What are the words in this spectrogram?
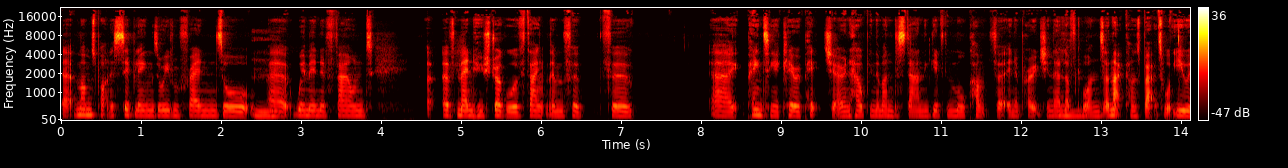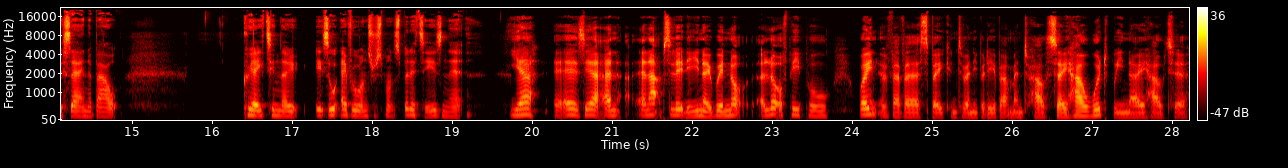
uh, mum's partners siblings or even friends or uh, women have found uh, of men who struggle have thanked them for for uh, painting a clearer picture and helping them understand and give them more comfort in approaching their loved ones and that comes back to what you were saying about creating the it's all everyone's responsibility isn't it Yeah, it is. Yeah, and and absolutely. You know, we're not. A lot of people won't have ever spoken to anybody about mental health. So how would we know how to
